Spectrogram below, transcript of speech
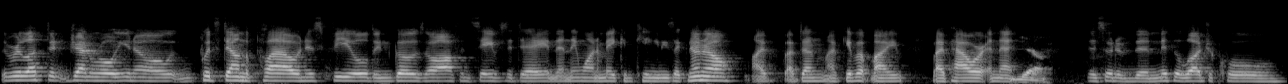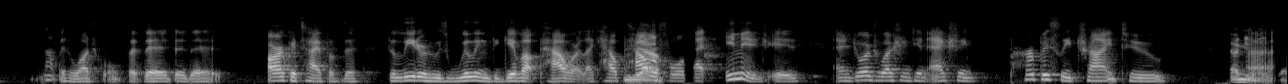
the reluctant general, you know, puts down the plow in his field and goes off and saves the day. And then they want to make him king, and he's like, "No, no, I've I've done, I've give up my my power." And that yeah, the sort of the mythological, not mythological, but the the the archetype of the the leader who's willing to give up power, like how powerful yeah. that image is. And George Washington actually purposely tried to emulate uh,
